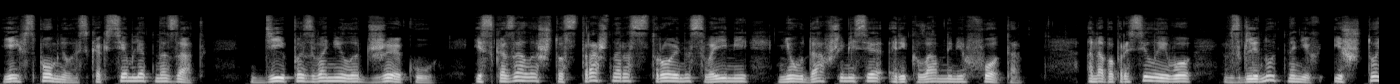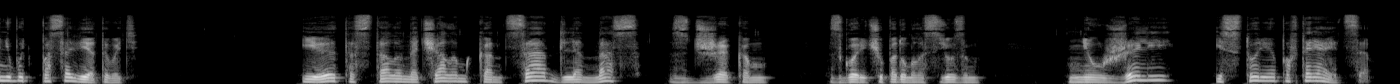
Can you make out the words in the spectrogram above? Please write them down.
Ей вспомнилось, как семь лет назад Ди позвонила Джеку и сказала, что страшно расстроена своими неудавшимися рекламными фото. Она попросила его взглянуть на них и что-нибудь посоветовать. И это стало началом конца для нас с Джеком, — с горечью подумала Сьюзен. Неужели история повторяется?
